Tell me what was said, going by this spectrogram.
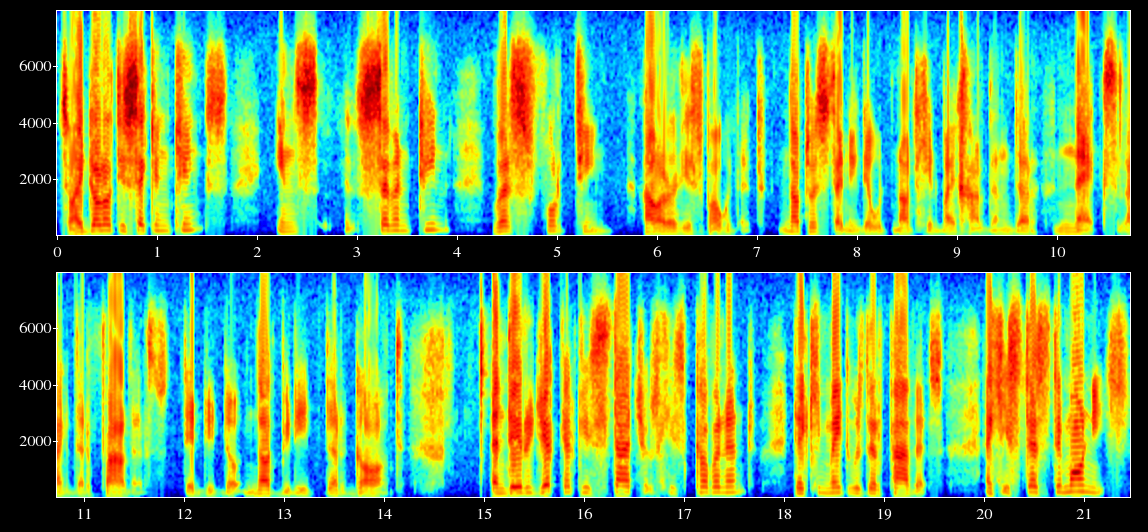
So idolatry, Second Kings, in 17, verse 14. I already spoke that. Notwithstanding, they would not hereby harden their necks like their fathers. They did not believe their God. And they rejected his statutes, his covenant that he made with their fathers, and his testimonies,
